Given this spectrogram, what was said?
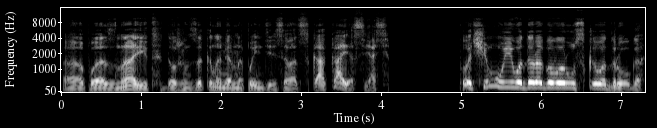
Опознает, должен закономерно поинтересоваться, какая связь. Почему его дорогого русского друга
